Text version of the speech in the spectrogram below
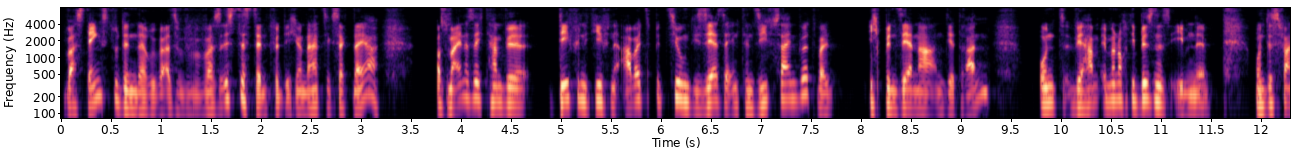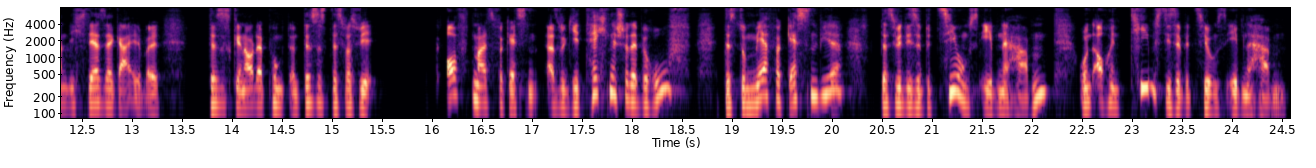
was denkst du denn darüber? Also was ist das denn für dich? Und dann hat sie gesagt, naja, aus meiner Sicht haben wir definitiv eine Arbeitsbeziehung, die sehr, sehr intensiv sein wird, weil ich bin sehr nah an dir dran und wir haben immer noch die Business-Ebene. Und das fand ich sehr, sehr geil, weil das ist genau der Punkt. Und das ist das, was wir oftmals vergessen. Also je technischer der Beruf, desto mehr vergessen wir, dass wir diese Beziehungsebene haben und auch in Teams diese Beziehungsebene haben.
